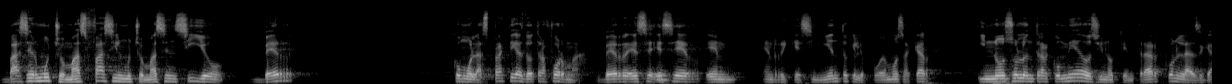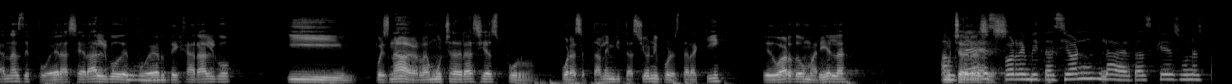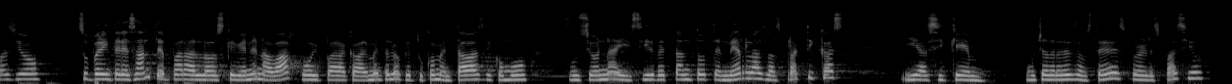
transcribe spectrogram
va a ser mucho más fácil, mucho más sencillo ver como las prácticas de otra forma, ver ese, ese en- enriquecimiento que le podemos sacar. Y no solo entrar con miedo, sino que entrar con las ganas de poder hacer algo, de poder dejar algo. Y pues nada, de verdad, muchas gracias por, por aceptar la invitación y por estar aquí. Eduardo, Mariela, A muchas ustedes gracias. por la invitación. La verdad es que es un espacio súper interesante para los que vienen abajo y para cabalmente lo que tú comentabas, que cómo funciona y sirve tanto tenerlas, las prácticas. Y así que muchas gracias a ustedes por el espacio.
